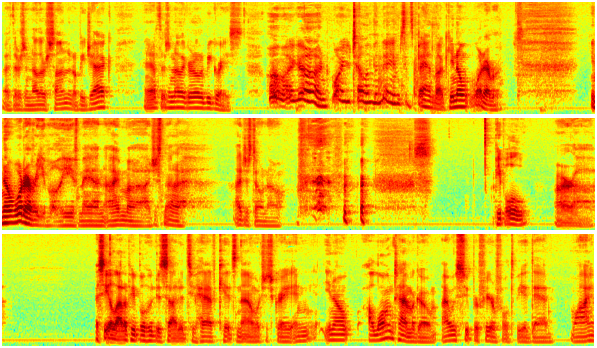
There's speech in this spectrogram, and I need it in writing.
if there's another son, it'll be Jack, and if there's another girl, it'll be Grace. Oh my God! Why are you telling the names? It's bad luck. You know, whatever. You know, whatever you believe, man. I'm uh, just not a. I just don't know. people are uh, i see a lot of people who decided to have kids now which is great and you know a long time ago i was super fearful to be a dad why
